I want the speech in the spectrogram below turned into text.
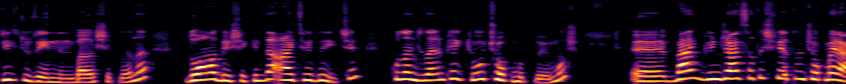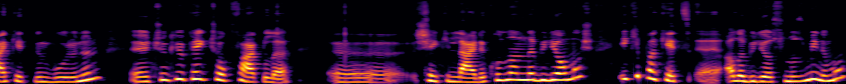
cilt yüzeyinin bağışıklığını doğal bir şekilde artırdığı için kullanıcıların pek çoğu çok mutluymuş. Ben güncel satış fiyatını çok merak ettim bu ürünün. Çünkü pek çok farklı şekillerde kullanılabiliyormuş. İki paket alabiliyorsunuz minimum.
